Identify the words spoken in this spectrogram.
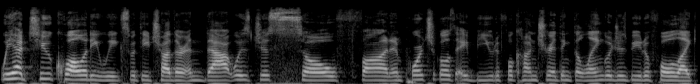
we had two quality weeks with each other and that was just so fun. And Portugal is a beautiful country. I think the language is beautiful. Like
